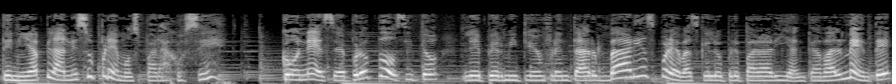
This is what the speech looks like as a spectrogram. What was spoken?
tenía planes supremos para José. Con ese propósito, le permitió enfrentar varias pruebas que lo prepararían cabalmente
